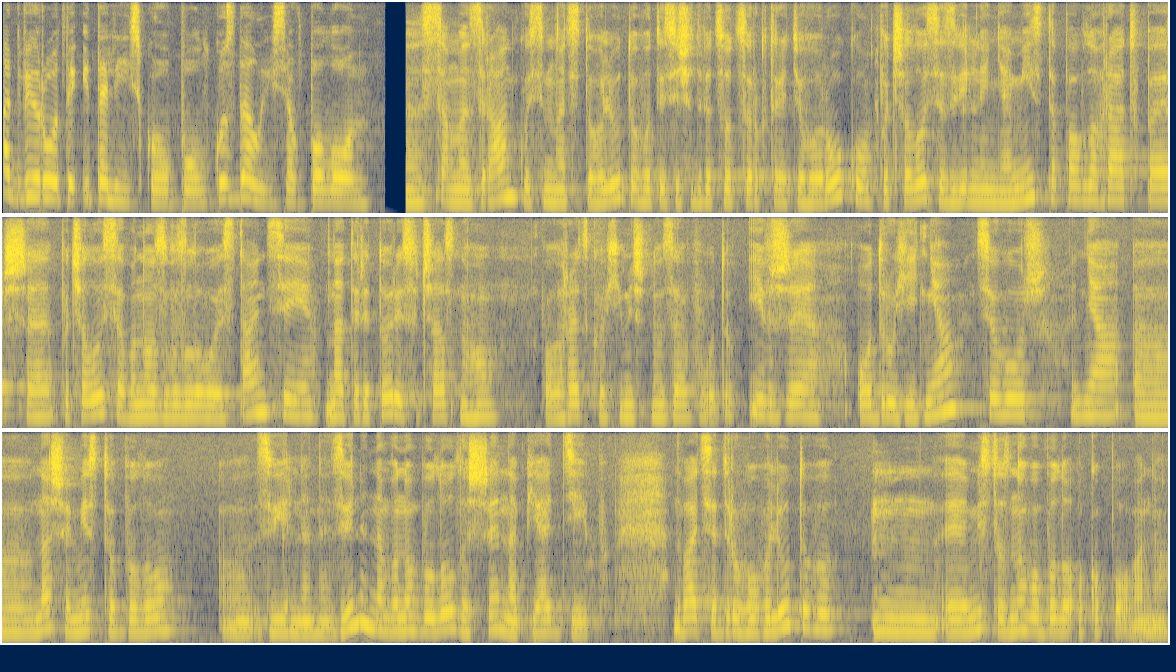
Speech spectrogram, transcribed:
а дві роти італійського полку здалися в полон. Саме зранку, 17 лютого 1943 року, почалося звільнення міста Павлоград вперше. Почалося воно з вузлової станції на території сучасного Павлоградського хімічного заводу. І вже о другій дня цього ж дня е, наше місто було звільнене. Звільнене воно було лише на 5 діб. 22 лютого е, місто знову було окуповано.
